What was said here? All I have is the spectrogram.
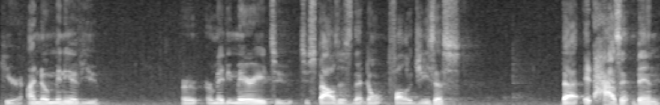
here. I know many of you are, are maybe married to, to spouses that don't follow Jesus, that it hasn't been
